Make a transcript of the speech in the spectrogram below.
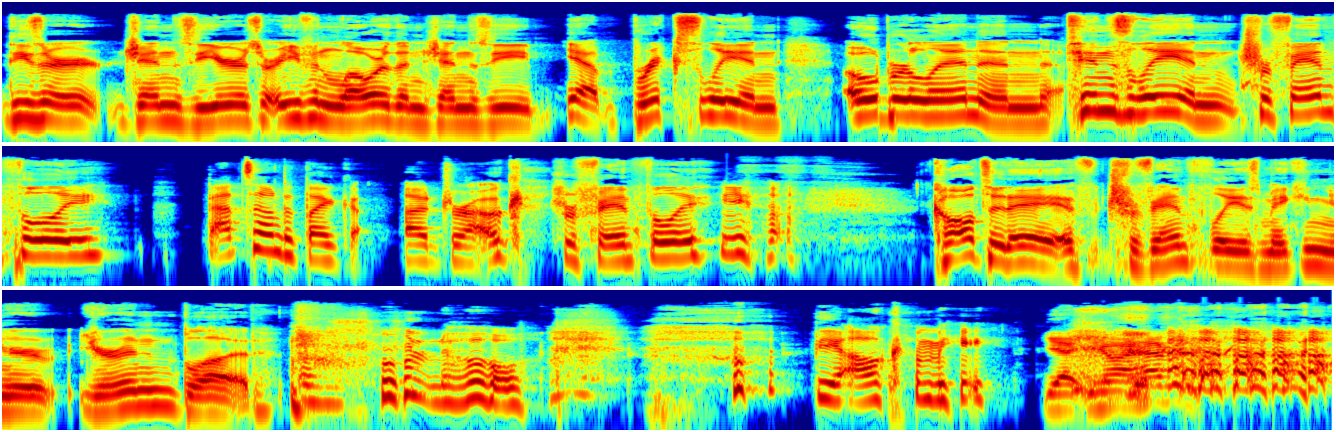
these are Gen Zers or even lower than Gen Z. Yeah, Brixley and Oberlin and Tinsley and Trefanthley. That sounded like a drug. Trefanthley. yeah. Call today if Trevanthley is making your urine blood. Oh no. the alchemy. Yeah, you know, I haven't.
